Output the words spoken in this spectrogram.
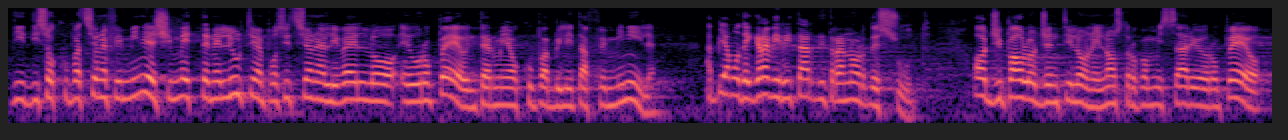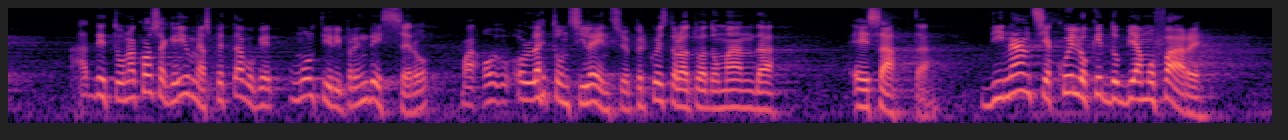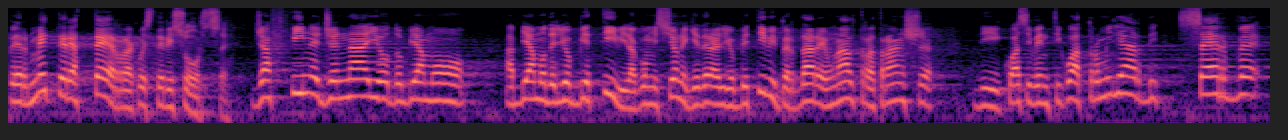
di disoccupazione femminile ci mette nelle ultime posizioni a livello europeo in termini di occupabilità femminile. Abbiamo dei gravi ritardi tra nord e sud. Oggi Paolo Gentiloni, il nostro commissario europeo, ha detto una cosa che io mi aspettavo che molti riprendessero, ma ho, ho letto un silenzio e per questo la tua domanda esatta, dinanzi a quello che dobbiamo fare per mettere a terra queste risorse. Già a fine gennaio dobbiamo, abbiamo degli obiettivi, la Commissione chiederà gli obiettivi per dare un'altra tranche di quasi 24 miliardi, serve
